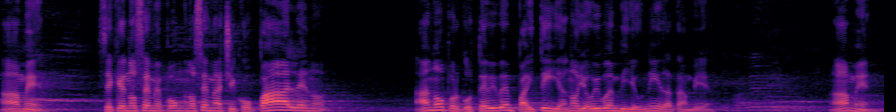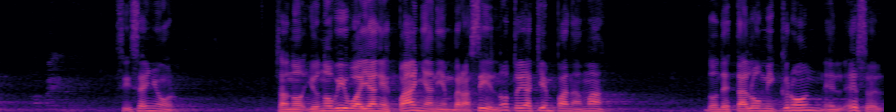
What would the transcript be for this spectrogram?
Amén. Sé que no se me ponga, no se me achicopale, ¿no? Ah, no, porque usted vive en Paitilla. No, yo vivo en Villa Unida también. Amén. Sí, Señor. O sea, no, yo no vivo allá en España ni en Brasil. No, estoy aquí en Panamá, donde está el Omicron, el, eso, el,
